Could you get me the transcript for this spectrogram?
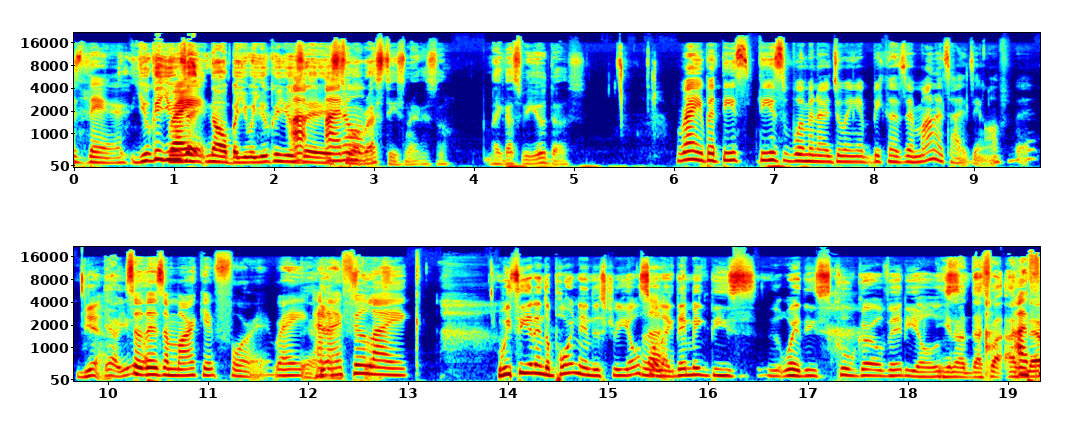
is there. you could use right? it? No, but you you could use I- it I to don't- arrest these niggas though, like SVU does. Right, but these these women are doing it because they're monetizing off of it. yeah Yeah, so got- there's a market for it, right? Yeah. and Yeah, I feel like We see it in the porn industry also. Look. like they make these where these schoolgirl videos. You know, that's why I I've feel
